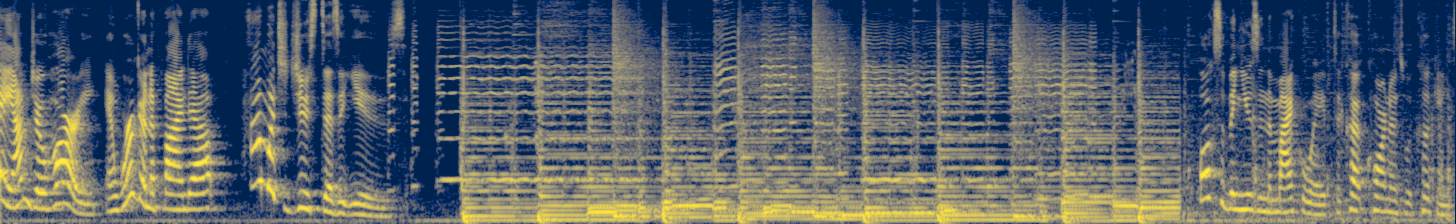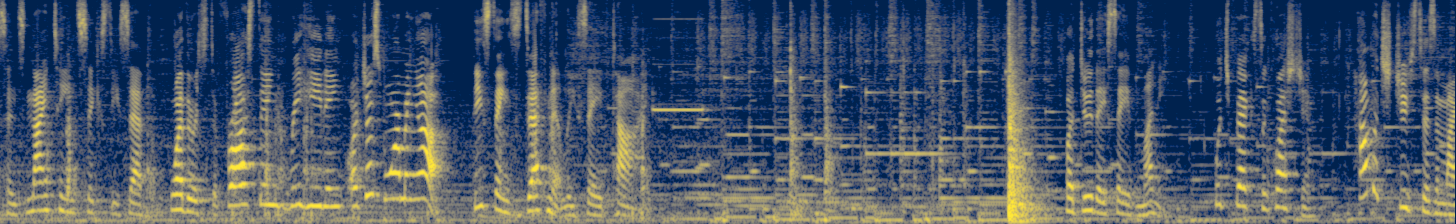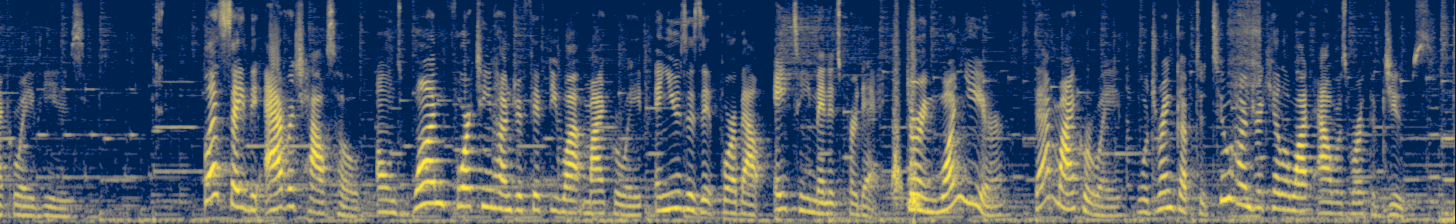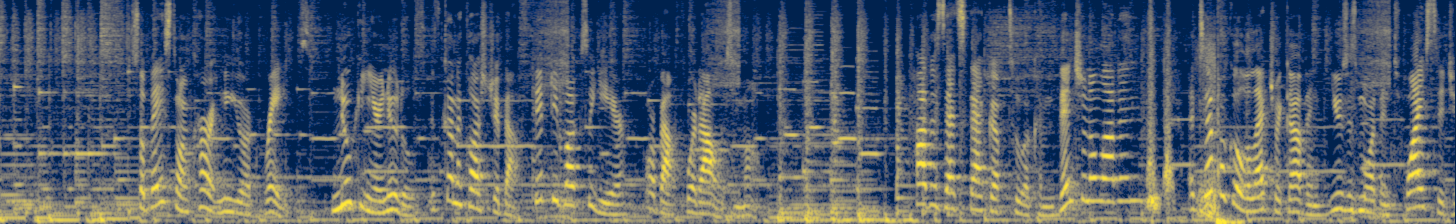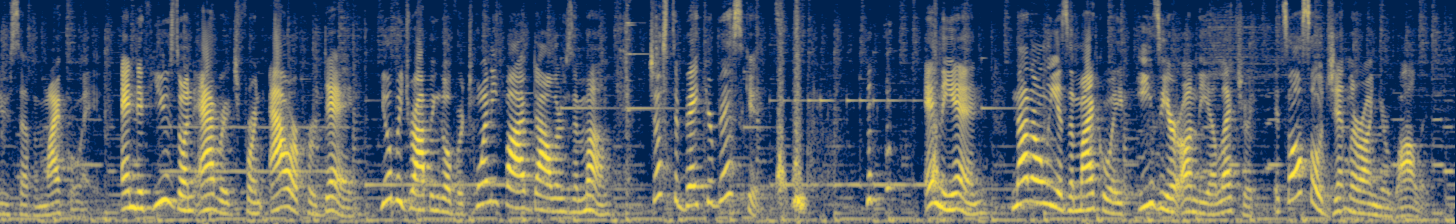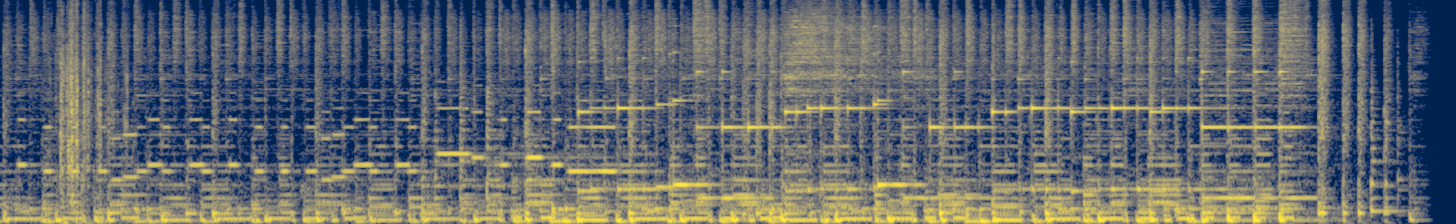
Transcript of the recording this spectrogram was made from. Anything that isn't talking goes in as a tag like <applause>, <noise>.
Hey, I'm Johari, and we're gonna find out how much juice does it use? Folks have been using the microwave to cut corners with cooking since 1967. Whether it's defrosting, reheating, or just warming up, these things definitely save time. But do they save money? Which begs the question, how much juice does a microwave use? Let's say the average household owns one 1450 watt microwave and uses it for about 18 minutes per day. During one year, that microwave will drink up to 200 kilowatt hours worth of juice. So based on current New York rates, nuking your noodles is gonna cost you about 50 bucks a year or about $4 a month. How does that stack up to a conventional oven? A typical electric oven uses more than twice the juice of a microwave. And if used on average for an hour per day, you'll be dropping over $25 a month just to bake your biscuits. <laughs> In the end, not only is a microwave easier on the electric, it's also gentler on your wallet.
